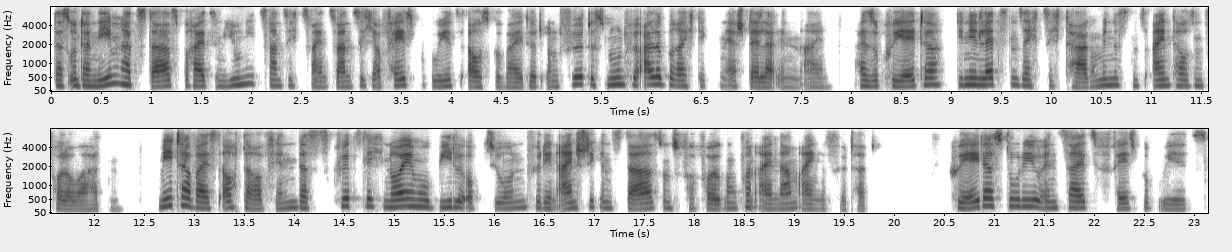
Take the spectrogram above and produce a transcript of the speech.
Das Unternehmen hat Stars bereits im Juni 2022 auf Facebook Reels ausgeweitet und führt es nun für alle berechtigten ErstellerInnen ein. also Creator, die in den letzten 60 Tagen mindestens 1000 Follower hatten. Meta weist auch darauf hin, dass es kürzlich neue mobile Optionen für den Einstieg in Stars und zur Verfolgung von Einnahmen eingeführt hat. Creator Studio Insights für Facebook Reels.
